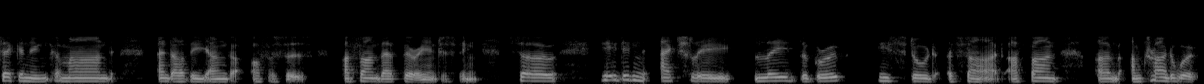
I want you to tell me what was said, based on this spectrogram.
second in command and other younger officers. I find that very interesting. So he didn't actually lead the group. He stood aside. I find um, I'm trying to work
